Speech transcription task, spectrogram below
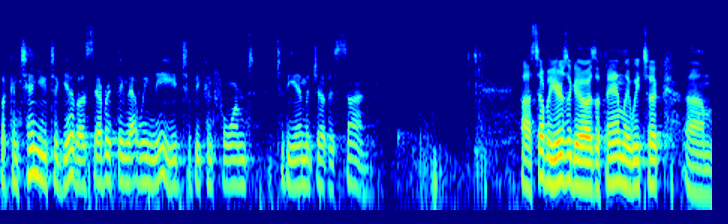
but continue to give us everything that we need to be conformed to the image of His Son. Uh, several years ago, as a family, we took um,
